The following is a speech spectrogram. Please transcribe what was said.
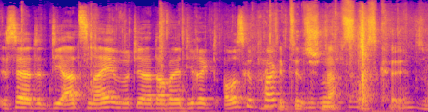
ist ja, die Arznei wird ja dabei direkt ausgepackt. Gibt's jetzt Schnaps aus Köln? So.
